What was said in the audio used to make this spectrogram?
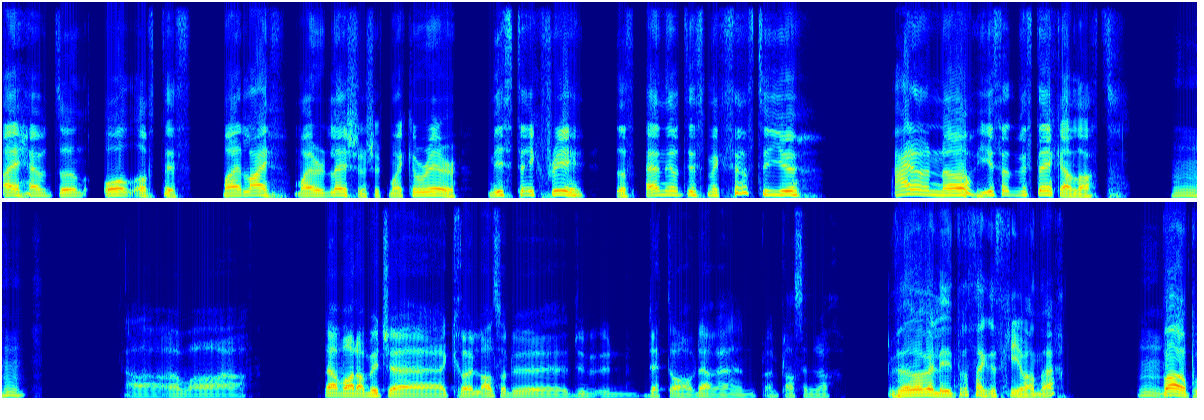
I have done all of this. My life, my relationship, my career, mistake free. Does any of this make sense to you? I don't know. You said mistake a lot. Mhm. Ja, det var Der var det mye krøll, altså. Du, du detter av der en, en plass inni der. Det var veldig interessant å skrive han der. Mm. Bare av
